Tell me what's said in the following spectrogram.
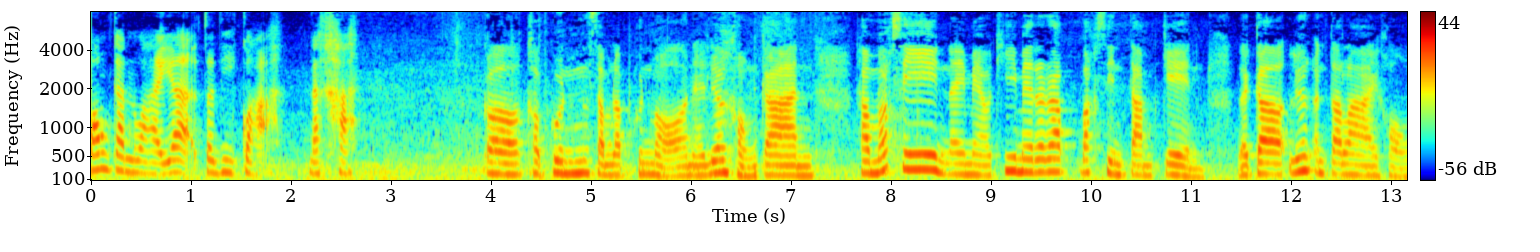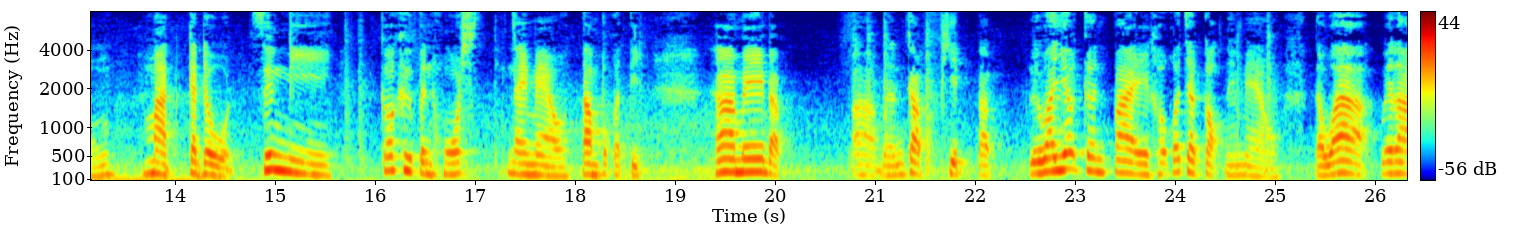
ป้องกันไว้อะจะดีกว่านะคะ ก็ขอบคุณสำหรับคุณหมอในเรื่องของการทำวัคซีนในแมวที่ไม่ได้รับวัคซีนตามเกณฑ์ แล้วก็เรื่องอันตรายของหมัดกระโดด ซึ่งมีก็คือเป็นโฮสต์ ในแมวตามปกติ ถ้าไม่แบบเหมือนกับผิดแบบ หรือว่าเยอะเกินไปเขาก็จะเกาะในแมว แต่ว่าเวลา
